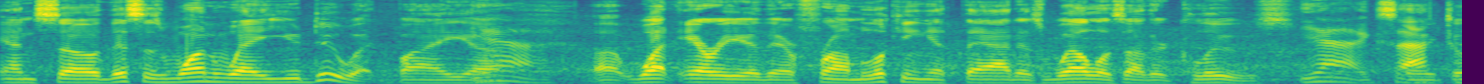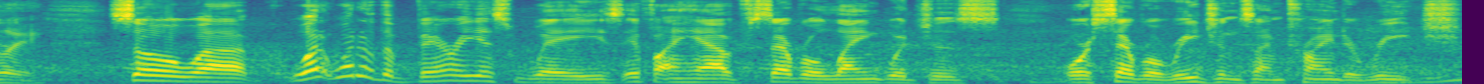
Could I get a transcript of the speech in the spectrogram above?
And so this is one way you do it by uh, Yeah. uh, what area they're from, looking at that as well as other clues. Yeah, exactly. So, uh, what, what are the various ways, if I have several languages or several regions I'm trying to reach,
